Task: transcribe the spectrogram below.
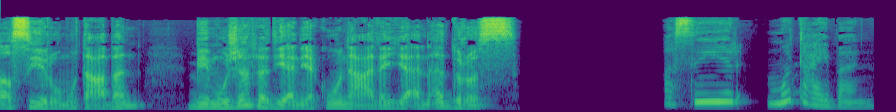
أصير متعبا بمجرد أن يكون علي أن أدرس أصير متعبا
